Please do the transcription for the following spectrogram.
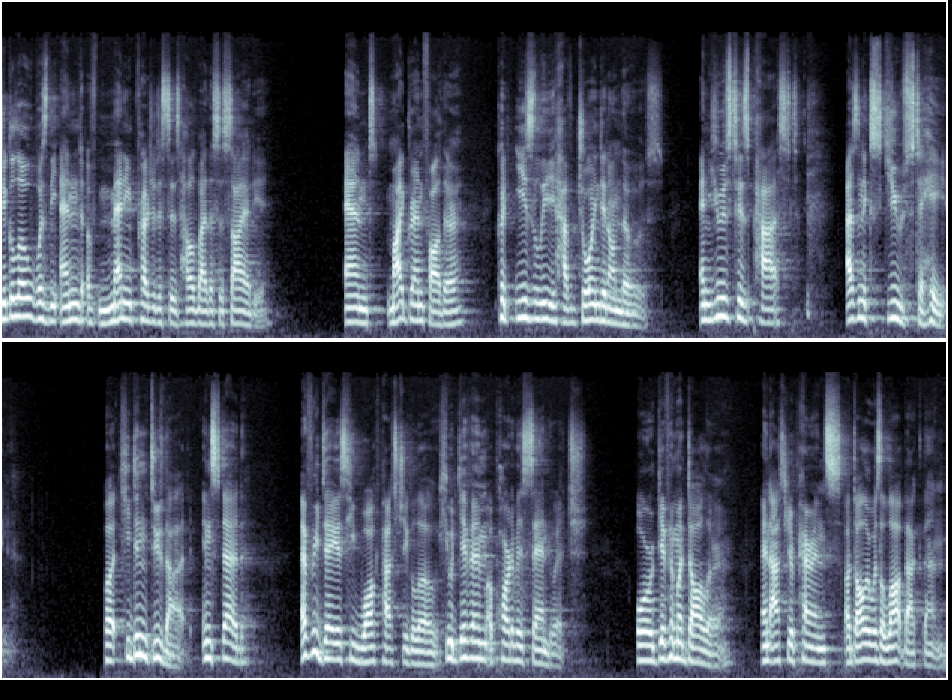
Gigolo was the end of many prejudices held by the society. And my grandfather could easily have joined in on those and used his past as an excuse to hate. But he didn't do that. Instead, every day as he walked past Gigolo, he would give him a part of his sandwich or give him a dollar and ask your parents, a dollar was a lot back then.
